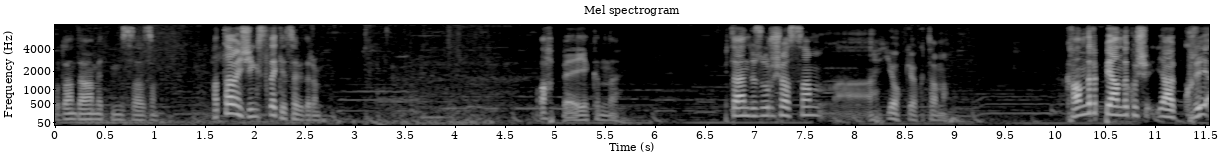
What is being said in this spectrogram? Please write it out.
Buradan devam etmemiz lazım. Hatta ben Jinx'i de kesebilirim. Ah be yakınlı. Tane düz vuruş atsam... Ah, yok yok tamam. Kandırıp bir anda koş... Ya kuleyi...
